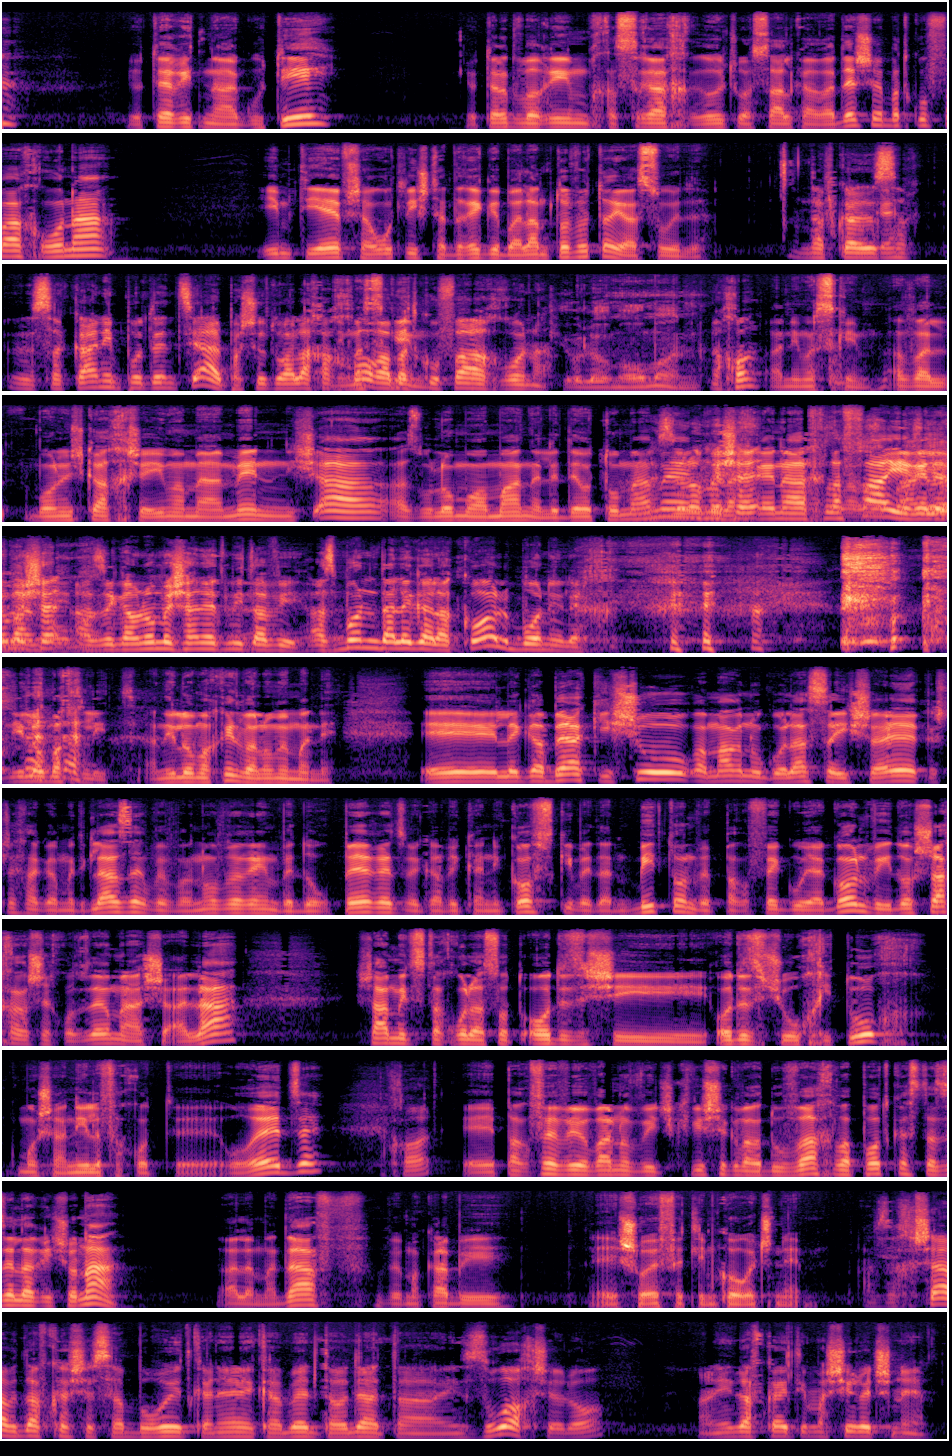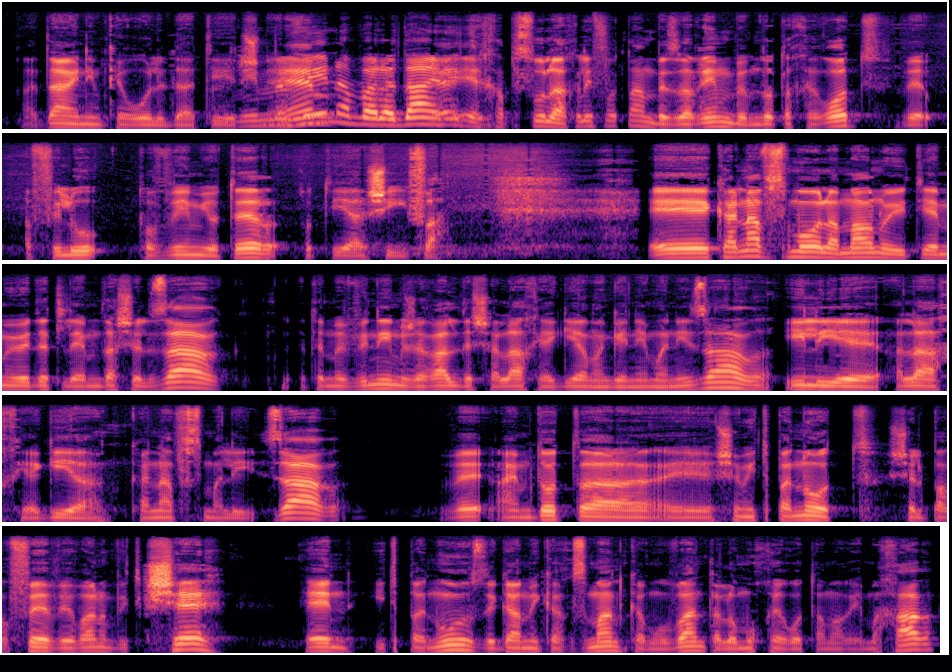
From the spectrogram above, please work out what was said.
יותר התנהגותי, יותר דברים חסרי אחריות שהוא עשה על קר הדשא בתקופה האחרונה, אם תהיה אפשרות להשתדרג בבלם טוב יותר יעשו את זה. דווקא okay. זה אוקיי. שחקן עם פוטנציאל, פשוט הוא הלך אחורה בתקופה האחרונה. כי הוא לא מאומן. נכון. אני מסכים, אבל בואו נשכח שאם המאמן נשאר, אז הוא לא מאומן על ידי אותו מאמן, לא ולכן מש... ההחלפה היא לא רלוונטית. אז זה גם לא משנה את מי תביא. אז בואו נדלג על הכל, בואו נלך. אני לא מחליט, אני לא מחליט ואני לא ממנה. Uh, לגבי הקישור, אמרנו גולסה יישאר, יש לך גם את גלאזר וונוברים ודור פרץ וגבי קניקובסקי ודן ביטון ופרפה גויגון ועידו שחר שחוזר מהשאלה. שם יצטרכו לעשות עוד, איזושהי, עוד איזשהו חיתוך, כמו שאני לפחות uh, רואה את זה. נכון. Uh, פרפה ויובנוביץ', כפי שכבר דווח בפודקאסט הזה לראשונה, על המדף, ומכבי שואפת למכור את שניהם. אז עכשיו דווקא שסבורית כנראה יקבל, אתה יודע, את האזרוח שלו, אני דווקא הייתי משאיר את שניהם. עדיין ימכרו לדעתי את שניהם. אני מבין, אבל עדיין... הייתי... יחפשו להחליף אותם בזרים בעמדות אחרות, ואפילו טובים יותר, זאת תהיה השאיפה. אה, כנף שמאל, אמרנו, היא תהיה מיועדת לעמדה של זר. אתם מבינים, ג'רלדש הלך, יגיע מגן ימני זר, איליה הלך, יגיע כנף שמאלי זר, והעמדות אה, שמתפנות של פרפה ויובנוביץ', כשהן יתפנו, זה גם ייקח זמן כמובן, אתה לא מוכר אותם הרי מחר.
